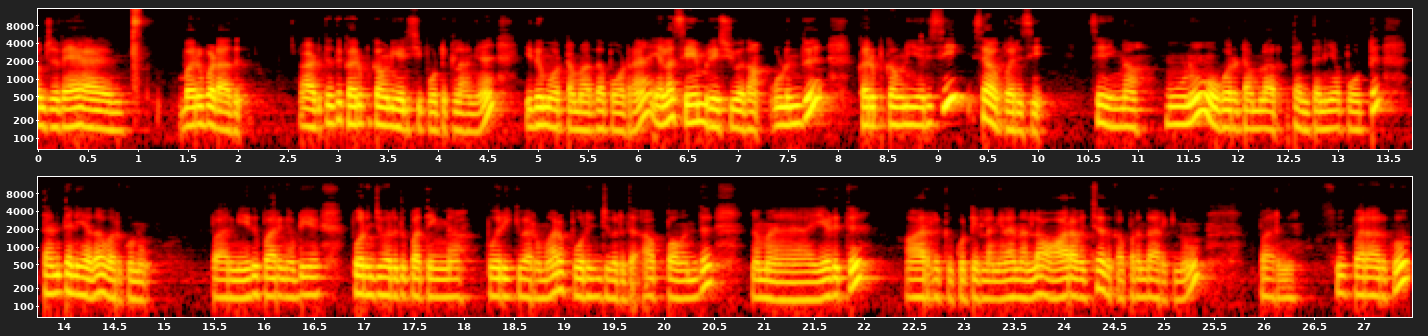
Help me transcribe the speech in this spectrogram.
கொஞ்சம் வே வறுபடாது. அடுத்தது கருப்பு கவுனி அரிசி போட்டுக்கலாங்க. இதுவும் ஒரு டம்ளர் தான் போடுறேன். எல்லாம் சேம் ரேஷியோ தான். உளுந்து கருப்பு கவுனி அரிசி சிவப்பு அரிசி. சரிங்களா? மூணும் ஒவ்வொரு டம்ளர் தனித்தனியாக போட்டு தனித்தனியாக தான் வறுக்கணும். பாருங்கள் இது பாருங்கள் அப்படியே பொறிஞ்சு வருது பார்த்திங்கன்னா பொறிக்கு வர்ற மாதிரி பொறிஞ்சு வருது. அப்போ வந்து நம்ம எடுத்து ஆறுறதுக்கு கொட்டிடலாங்க. ஏன்னா நல்லா ஆற வச்சு அதுக்கப்புறம் தான் அரைக்கணும். பாருங்கள் சூப்பராக இருக்கும்.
